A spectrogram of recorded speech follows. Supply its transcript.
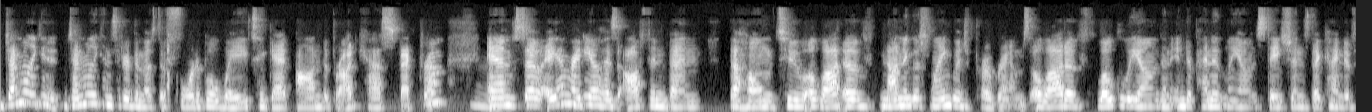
generally generally considered the most affordable way to get on the broadcast spectrum. Mm. And so AM radio has often been the home to a lot of non English language programs, a lot of locally owned and independently owned stations that kind of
